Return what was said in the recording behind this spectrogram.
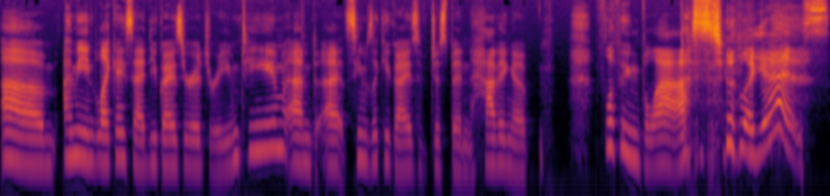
Um, I mean, like I said, you guys are a dream team, and uh, it seems like you guys have just been having a flipping blast. like, yes.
